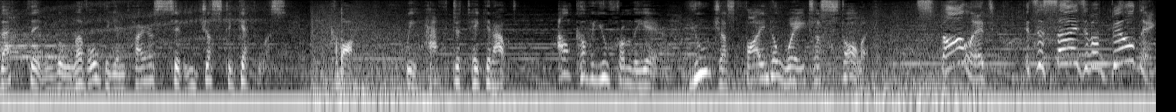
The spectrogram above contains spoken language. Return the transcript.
That thing will level the entire city just to get to us. Come on, we have to take it out. I'll cover you from the air. You just find a way to stall it. Stall it? It's the size of a building!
